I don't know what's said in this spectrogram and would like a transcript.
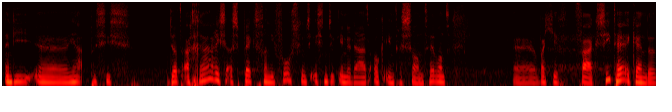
En die, eh, ja, precies. Dat agrarische aspect van die volkskunst is natuurlijk inderdaad ook interessant. Hè? Want eh, wat je vaak ziet, hè, ik ken de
